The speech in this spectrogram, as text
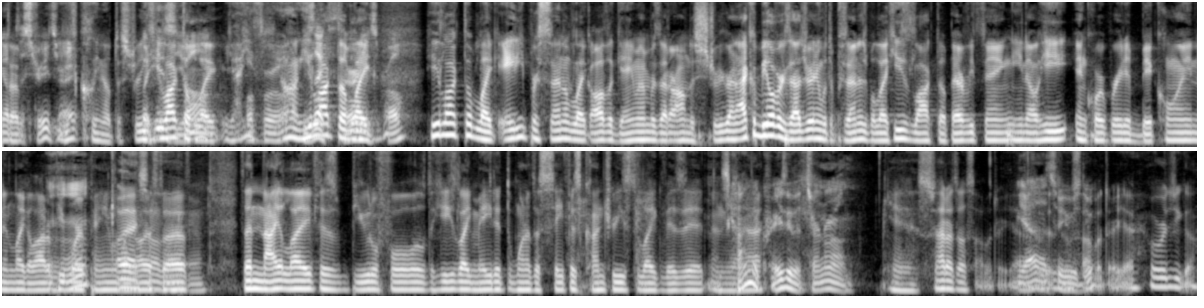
locked up the streets, He's right? cleaning up the streets. he he's locked up like yeah, he's for real? young. He's he locked up like bro. he locked up like eighty percent of like all the gang members that are on the street right now. I could be over exaggerating with the percentage, but like he's locked up everything. You know, he incorporated Bitcoin and like a lot of people are Mhm. paying with oh, yeah, like, all that stuff. that. yeah. The nightlife is beautiful. He's like made it one of the safest countries to like visit. And It's yeah, kind of crazy the turnaround. yeah. Shout out to El Salvador. Yeah, Yeah, I that's visited what you El would do. Yeah, where would you go?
